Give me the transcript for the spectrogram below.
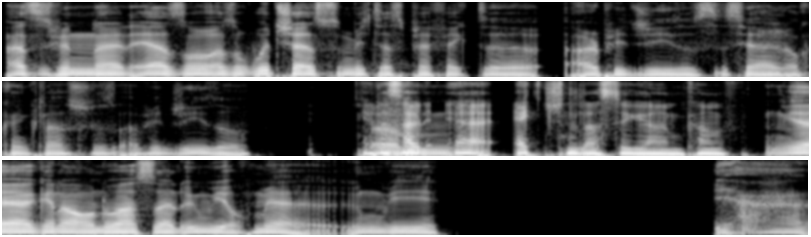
also ich bin halt eher so, also Witcher ist für mich das perfekte RPG. Das ist ja halt auch kein klassisches RPG so. Ja, das ist ähm, halt eher actionlastiger im Kampf. Ja, genau. Und du hast halt irgendwie auch mehr irgendwie, ja,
